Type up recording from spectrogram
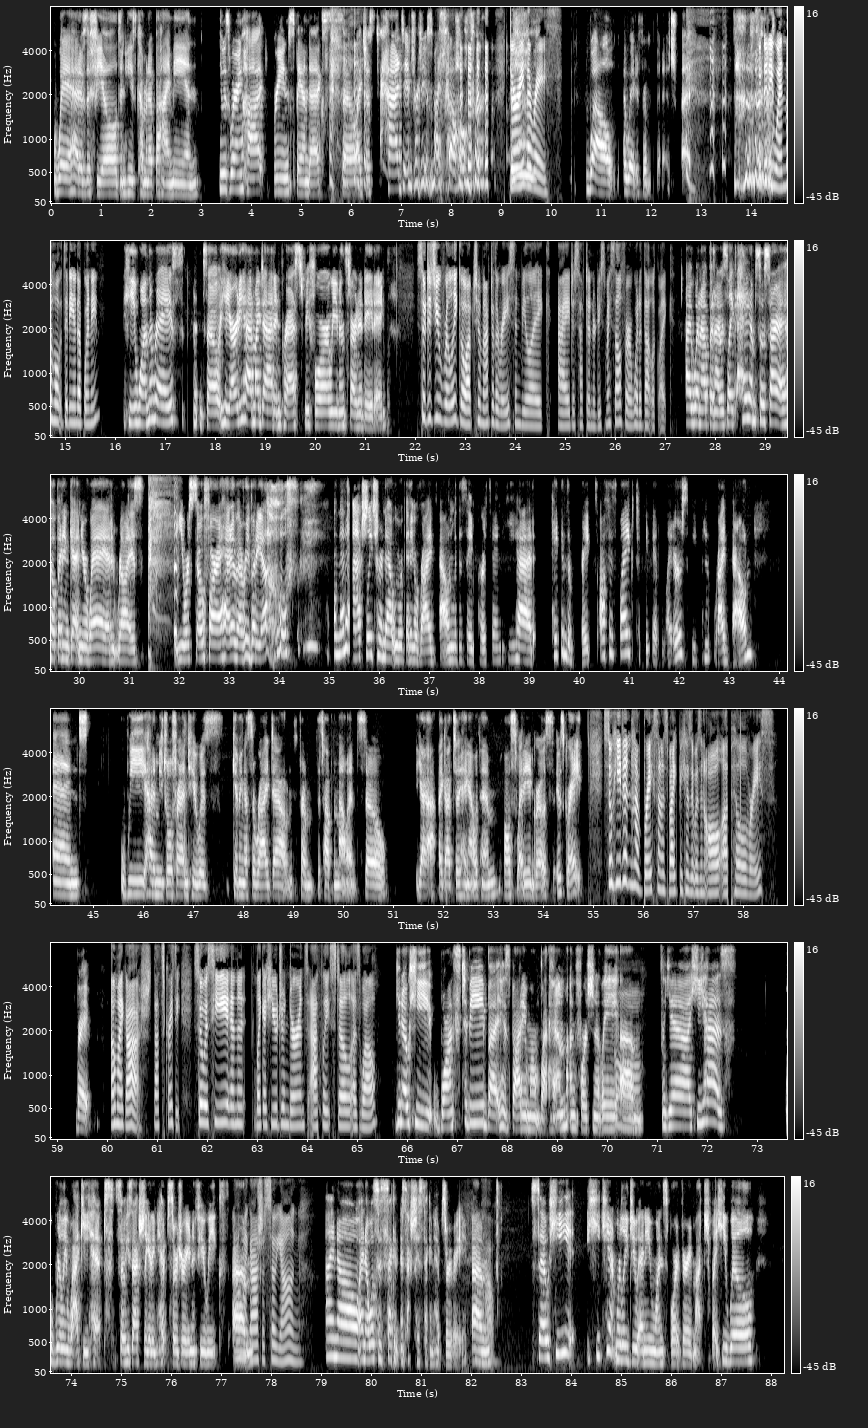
way ahead of the field and he's coming up behind me and he was wearing hot green spandex. So I just had to introduce myself during the race. Well, I waited for him to finish, but so did he win the whole did he end up winning? he won the race. So he already had my dad impressed before we even started dating. So did you really go up to him after the race and be like, I just have to introduce myself, or what did that look like? I went up and I was like, Hey, I'm so sorry. I hope I didn't get in your way. I didn't realize you were so far ahead of everybody else. and then it actually turned out we were getting a ride down with the same person. He had taken the brakes off his bike to make it lighter so he couldn't ride down. And we had a mutual friend who was giving us a ride down from the top of the mountain. So, yeah, I got to hang out with him all sweaty and gross. It was great. So, he didn't have brakes on his bike because it was an all uphill race? Right. Oh my gosh, that's crazy. So, is he in a, like a huge endurance athlete still as well? You know, he wants to be, but his body won't let him, unfortunately. Um, yeah, he has really wacky hips. So he's actually getting hip surgery in a few weeks. Um, oh my um, gosh, it's so young. I know, I know. Well, it's his second. It's actually his second hip surgery. Um, wow. So he he can't really do any one sport very much, but he will,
